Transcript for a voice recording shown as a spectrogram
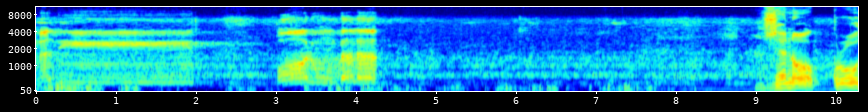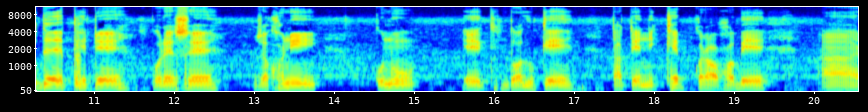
نذير قالوا بلى যেন ক্রোধে ফেটে পড়েছে যখনই কোনো এক দলকে তাতে নিক্ষেপ করা হবে আর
